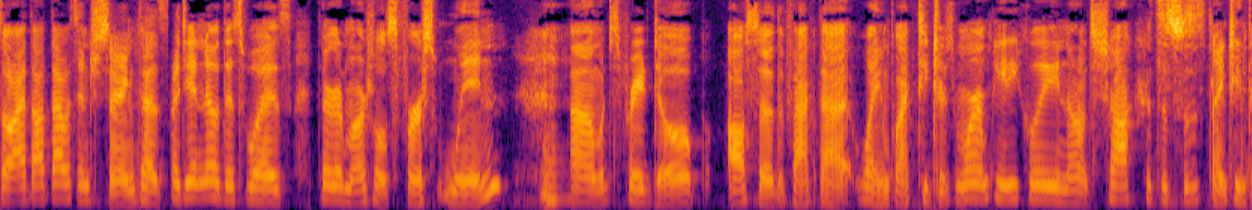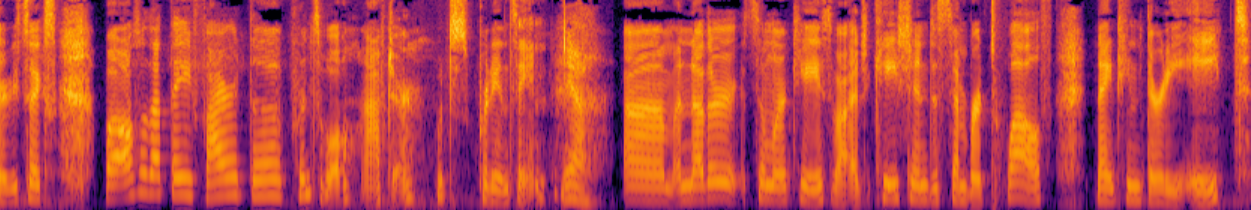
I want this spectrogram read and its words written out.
So I thought that was interesting because I didn't know this was Thurgood Marshall's first win, um, which is pretty dope. Also, the fact that white and black teachers weren't paid equally, not shocked because this was 1936, but also that they fired the principal after, which is pretty insane. Yeah. Um, another similar case about education, December 12th, 1938.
